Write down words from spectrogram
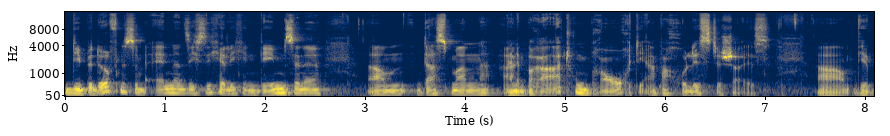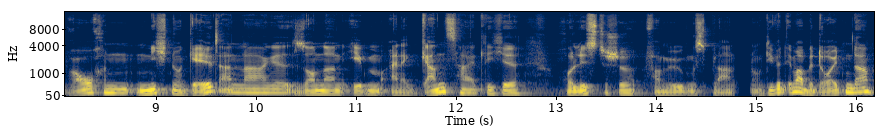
die Bedürfnisse ändern sich sicherlich in dem Sinne, dass man eine Beratung braucht, die einfach holistischer ist. Ähm, wir brauchen nicht nur Geldanlage, sondern eben eine ganzheitliche, holistische Vermögensplanung. Die wird immer bedeutender.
